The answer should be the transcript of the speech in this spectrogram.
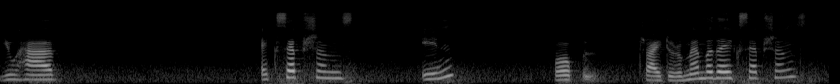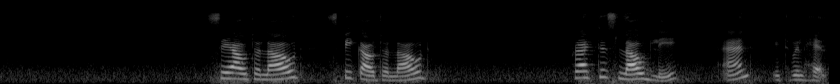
you have exceptions in purple. Try to remember the exceptions, say out aloud, speak out aloud, practice loudly and it will help.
